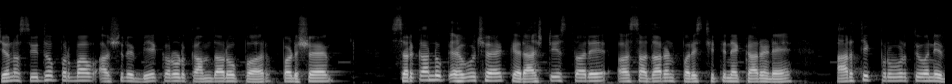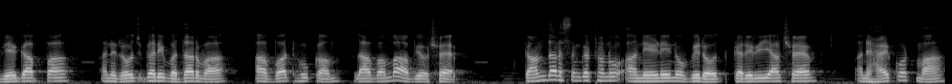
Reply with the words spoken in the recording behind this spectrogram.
જેનો સીધો પ્રભાવ આશરે બે કરોડ કામદારો પર પડશે. સરકારનું કહેવું છે કે રાષ્ટ્રીય સ્તરે અસાધારણ પરિસ્થિતિને કારણે આર્થિક પ્રવૃત્તિઓને વેગ આપવા અને રોજગારી વધારવા આ વટહુકમ લાવવામાં આવ્યો છે. કામદાર સંગઠનો આ નિર્ણયનો વિરોધ કરી રહ્યા છે અને હાઈકોર્ટમાં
